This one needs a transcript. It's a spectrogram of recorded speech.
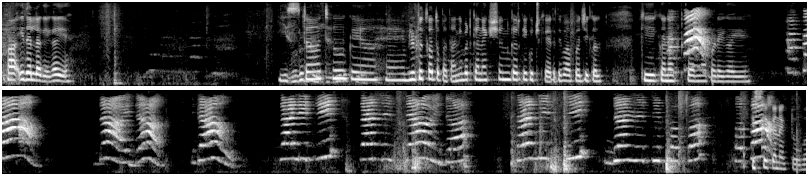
हाँ इधर लगेगा ये। ये स्टार्ट हो गया है। ब्लूटूथ का तो पता नहीं बट कनेक्शन करके कुछ कह रहे थे पापा जी कल कि कनेक्ट करना पड़ेगा ये। इससे कनेक्ट होगा।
